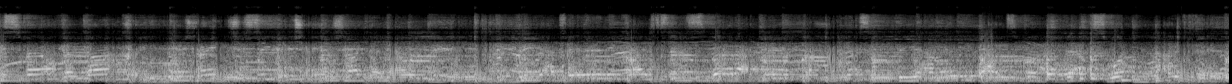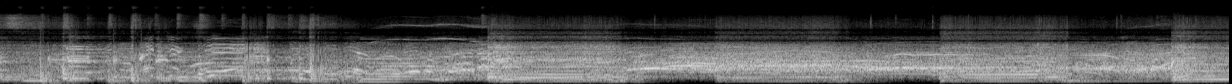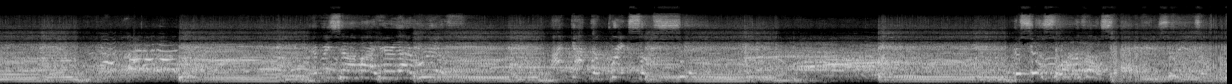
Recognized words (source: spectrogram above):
I smell the concrete. It's strange to see the change like the LP. The identity crisis, but I can't promise reality bites, but that. It's just one of those things.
